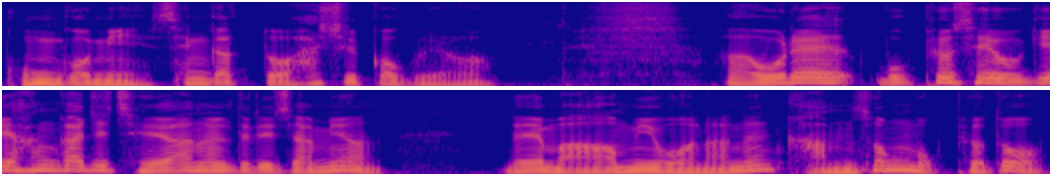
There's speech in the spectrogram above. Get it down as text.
곰곰이 생각도 하실 거고요. 어, 올해 목표 세우기에 한 가지 제안을 드리자면 내 마음이 원하는 감성 목표도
